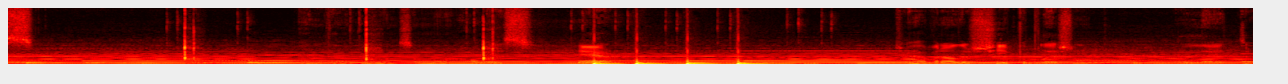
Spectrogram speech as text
Hollies. And then I want some more hollies here. To have another sheep population later.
